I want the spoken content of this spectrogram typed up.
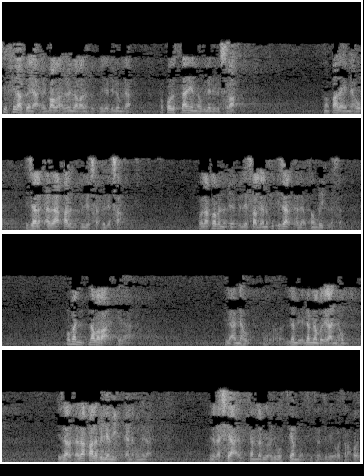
في خلاف بين أهل بعض أهل العلم يرى أنه باليد اليمنى والقول الثاني أنه باليد اليسرى. من قال إنه إزالة أذى قال باليسار. والأقرب باليسار لأنه في إزالة أذى وتنظيف الأسفل ومن نظر إلى إلى أنه لم لم ينظر إلى أنه إزالة أذى قال باليمين لأنه من من الأشياء اللي كان النبي يعجبه التيمم في تنزله وترحل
